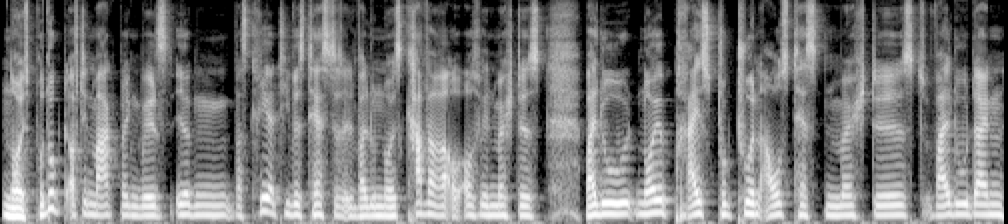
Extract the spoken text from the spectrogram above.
neues Produkt auf den Markt bringen willst, irgendwas Kreatives testest, weil du ein neues Cover auswählen möchtest, weil du neue Preisstrukturen austesten möchtest, weil du dein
